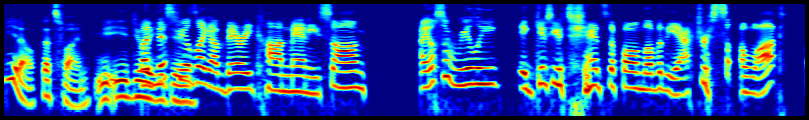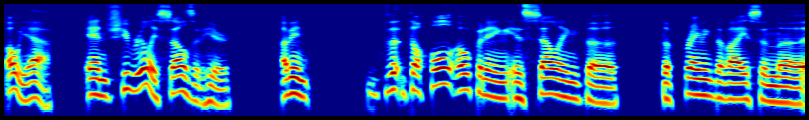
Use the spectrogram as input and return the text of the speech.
you know that's fine. You, you do but this do. feels like a very con manny song. I also really it gives you a chance to fall in love with the actress a lot. Oh yeah, and she really sells it here. I mean, the the whole opening is selling the the framing device and the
